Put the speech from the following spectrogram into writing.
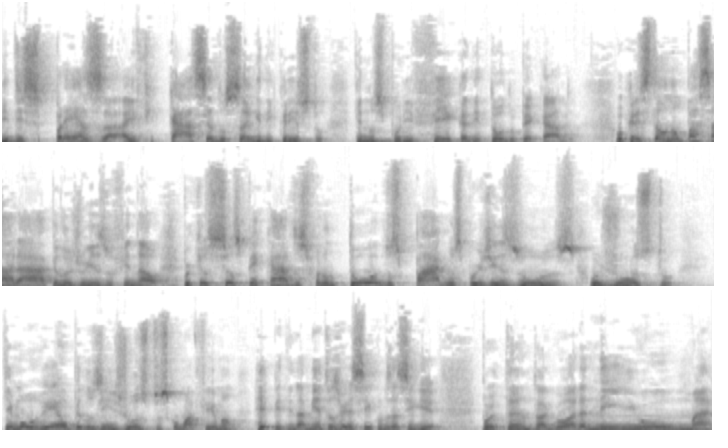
e despreza a eficácia do sangue de Cristo que nos purifica de todo o pecado. O cristão não passará pelo juízo final, porque os seus pecados foram todos pagos por Jesus, o justo, que morreu pelos injustos, como afirmam repetidamente os versículos a seguir. Portanto, agora nenhuma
